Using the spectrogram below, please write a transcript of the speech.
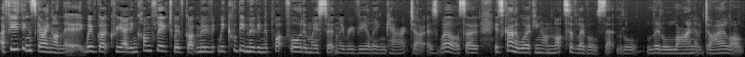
a few things going on there. We've got creating conflict. We've got moving. We could be moving the plot forward, and we're certainly revealing character as well. So it's kind of working on lots of levels. That little little line of dialogue.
